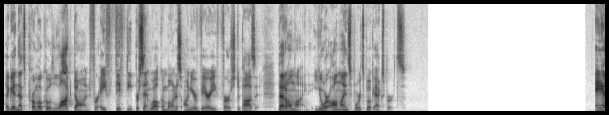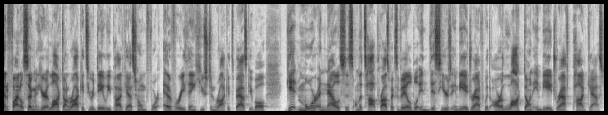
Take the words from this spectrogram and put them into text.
Again, that's promo code Locked On for a 50% welcome bonus on your very first deposit. Bet online, your online sportsbook experts. And final segment here at Locked On Rockets, your daily podcast home for everything Houston Rockets basketball. Get more analysis on the top prospects available in this year's NBA draft with our Locked On NBA Draft podcast.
